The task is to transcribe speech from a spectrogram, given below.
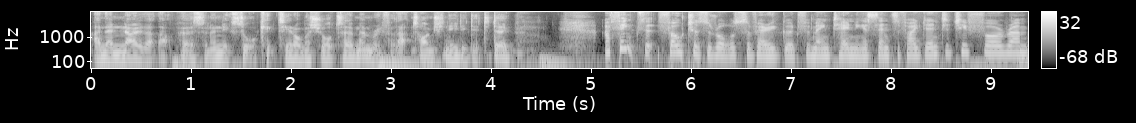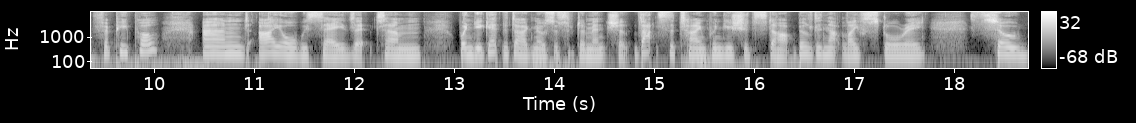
and then know that that person. And it sort of kicked in on the short term memory for that time she needed it to do. I think that photos are also very good for maintaining a sense of identity for um, for people. And I always say that um, when you get the diagnosis of dementia, that's the time when you should start building that life story. So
